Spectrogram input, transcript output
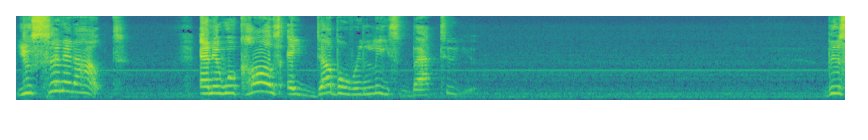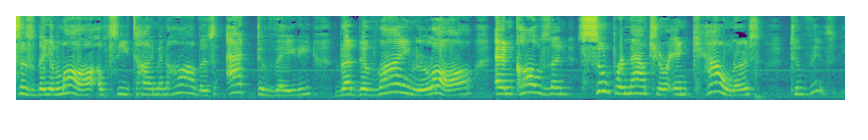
You send it out, and it will cause a double release back to you. This is the law of seed time and harvest, activating the divine law and causing supernatural encounters to visit you.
